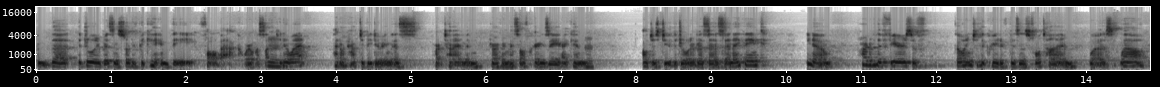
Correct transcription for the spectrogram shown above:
the, the jewelry business sort of became the fallback where it was like, mm. you know what, I don't have to be doing this part time and driving myself crazy. I can, mm. I'll just do the jewelry business. And I think, you know, part of the fears of going to the creative business full time was, well,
